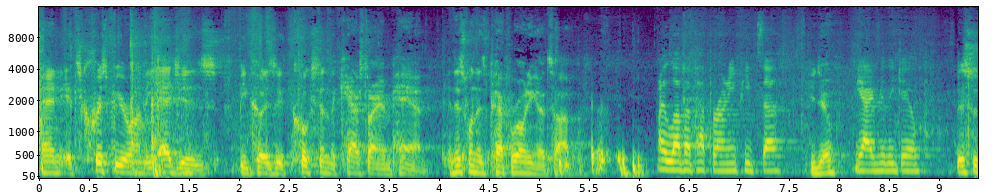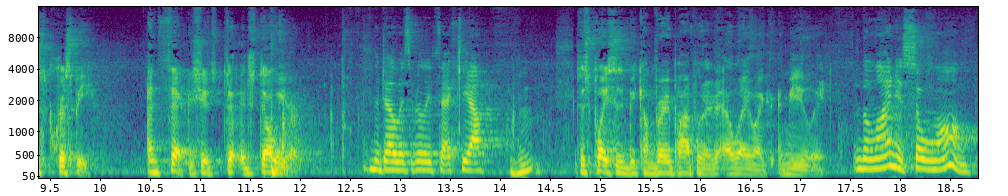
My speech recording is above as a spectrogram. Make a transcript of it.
and it's crispier on the edges because it cooks in the cast iron pan. And this one is pepperoni on top. I love a pepperoni pizza. You do? Yeah, I really do. This is crispy and thick. You see, it's, it's doughier. The dough is really thick, yeah. hmm This place has become very popular in LA, like immediately. The line is so long.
